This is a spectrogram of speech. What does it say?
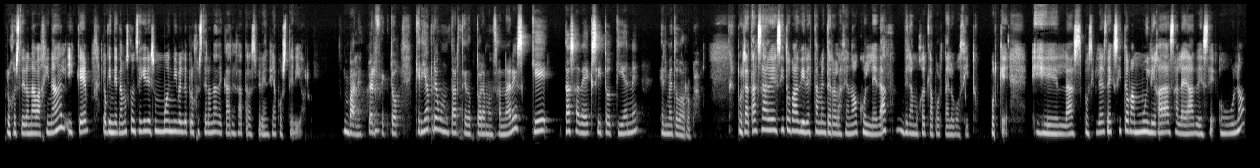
progesterona vaginal y que lo que intentamos conseguir es un buen nivel de progesterona de cara a esa transferencia posterior. Vale, perfecto. Quería preguntarte, doctora Manzanares, ¿qué tasa de éxito tiene el método ropa? Pues la tasa de éxito va directamente relacionado con la edad de la mujer que aporta el ovocito porque eh, las posibilidades de éxito van muy ligadas a la edad de ese óvulo.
